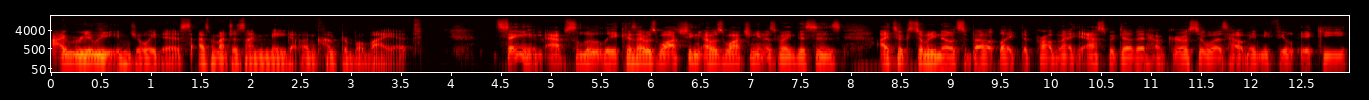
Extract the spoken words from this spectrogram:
i really enjoy this as much as i'm made uncomfortable by it same absolutely because i was watching i was watching it and i was going this is i took so many notes about like the problematic aspect of it how gross it was how it made me feel icky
